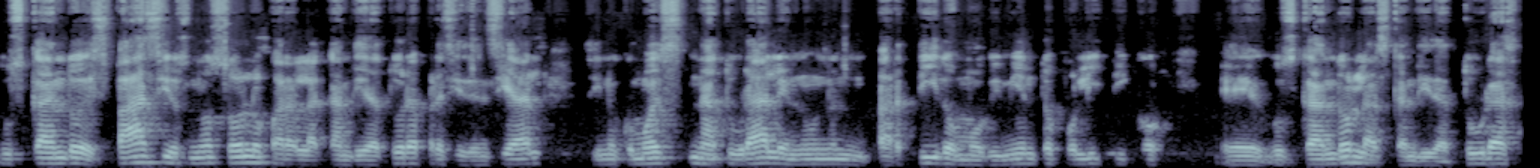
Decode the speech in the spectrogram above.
buscando espacios no solo para la candidatura presidencial, sino como es natural en un partido, movimiento político, eh, buscando las candidaturas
